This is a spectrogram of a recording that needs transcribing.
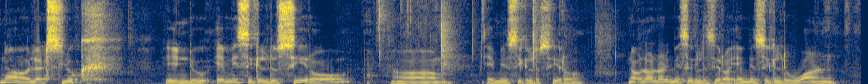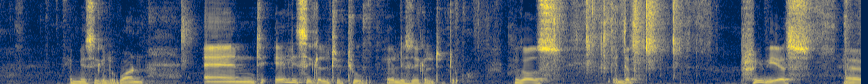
now let's look into m is equal to 0 um, m is equal to 0 no no not m is equal to 0 m is equal to 1 m is equal to 1 and l is equal to 2 l is equal to 2 because in the previous uh,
